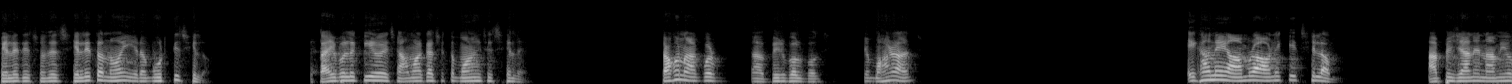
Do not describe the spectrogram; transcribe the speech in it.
ফেলে দিচ্ছ যে ছেলে তো নয়, এটা মূর্তি ছিল। তাই বলে কি হয়েছে? আমার কাছে তো মনে হয়েছে ছেলে। তখন আকবর বীরবল বলছেন যে, মহারাজ, এখানে আমরা অনেকেই ছিলাম। আপনি জানেন আমিও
